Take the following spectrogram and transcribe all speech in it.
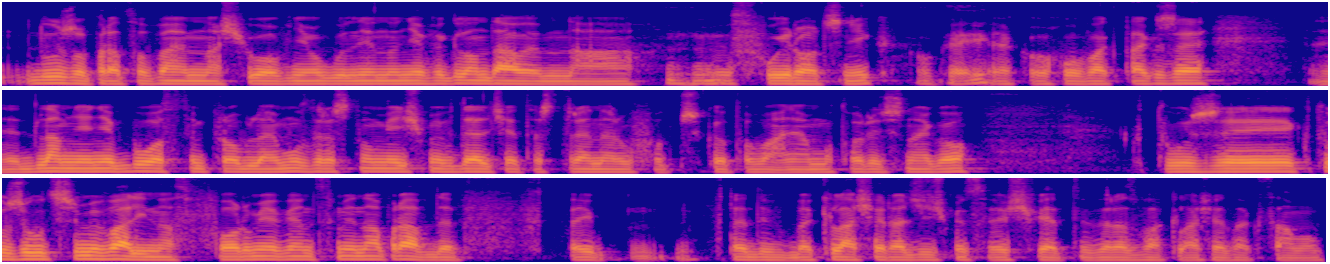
dużo pracowałem na siłowni, ogólnie no nie wyglądałem na Mhm. swój rocznik Okej. jako chłopak, także e, dla mnie nie było z tym problemu. Zresztą mieliśmy w Delcie też trenerów od przygotowania motorycznego, którzy, którzy utrzymywali nas w formie, więc my naprawdę w tej, wtedy w B-klasie radziliśmy sobie świetnie, teraz w A-klasie tak samo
